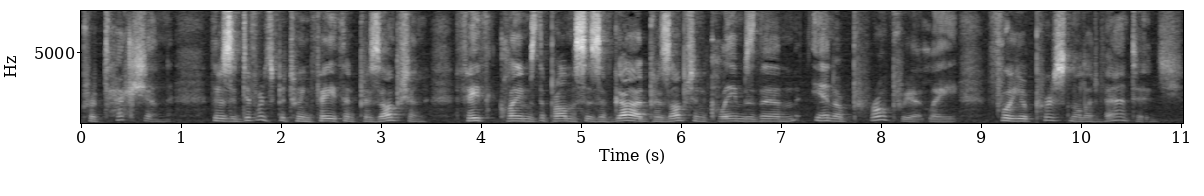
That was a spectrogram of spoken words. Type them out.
protection. There's a difference between faith and presumption. Faith claims the promises of God, presumption claims them inappropriately for your personal advantage.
